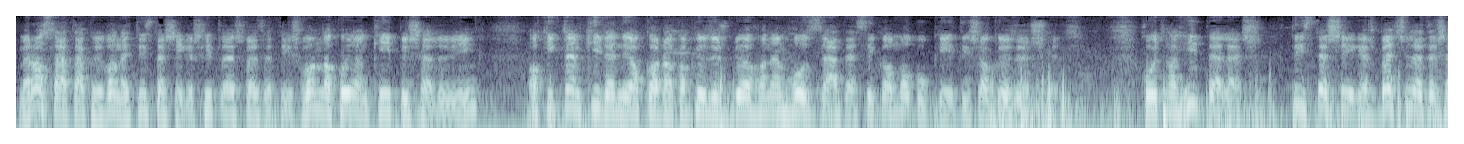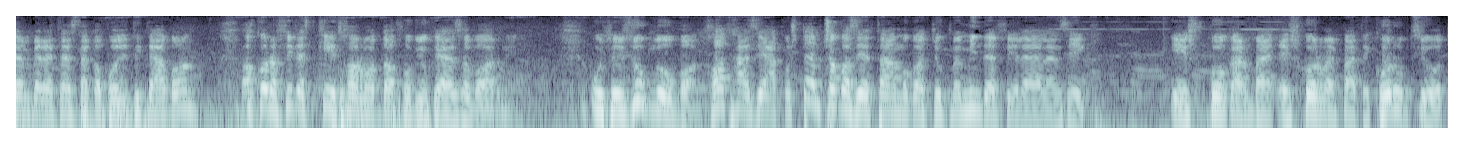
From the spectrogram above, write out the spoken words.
Mert azt látták, hogy van egy tisztességes, hiteles vezetés. Vannak olyan képviselőink, akik nem kivenni akarnak a közösből, hanem hozzáteszik a magukét is a közöshez. Hogyha hiteles, tisztességes, becsületes emberek lesznek a politikában, akkor a Fideszt kétharmaddal fogjuk elzavarni. Úgyhogy Zuglóban hatházi Ákos nem csak azért támogatjuk, mert mindenféle ellenzék és, polgár, és kormánypárti korrupciót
